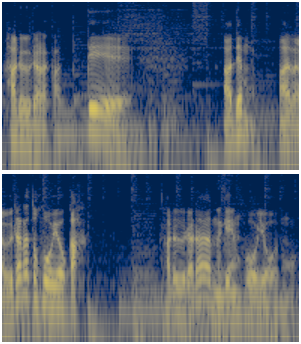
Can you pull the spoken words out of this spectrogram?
春うらら買ってあでもあだうららと法要か。春うらら無限法要の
